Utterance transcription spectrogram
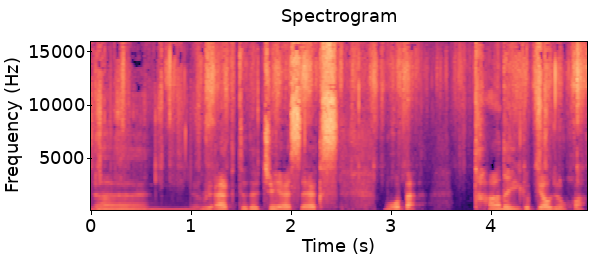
嗯，React 的 JSX 模板，它的一个标准化。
